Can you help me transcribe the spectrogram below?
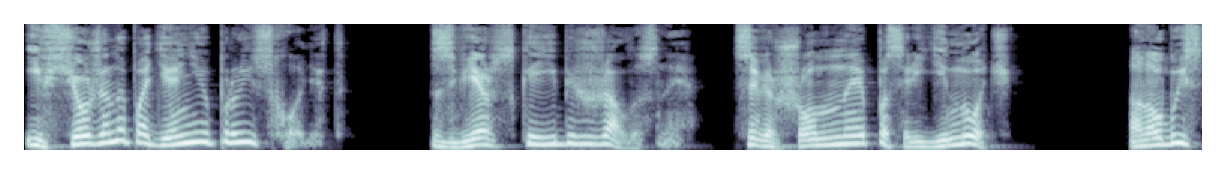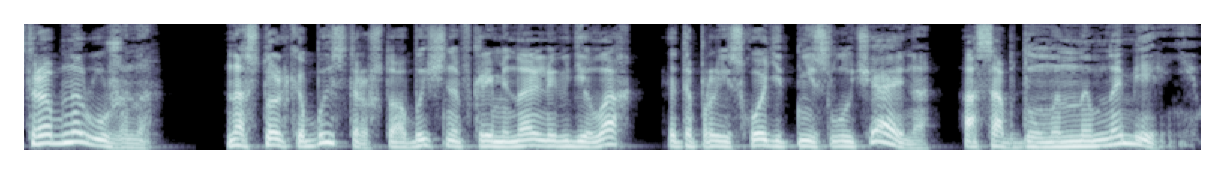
И все же нападение происходит. Зверское и безжалостное, совершенное посреди ночи. Оно быстро обнаружено, Настолько быстро, что обычно в криминальных делах это происходит не случайно, а с обдуманным намерением.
